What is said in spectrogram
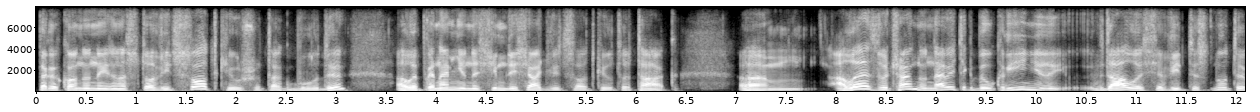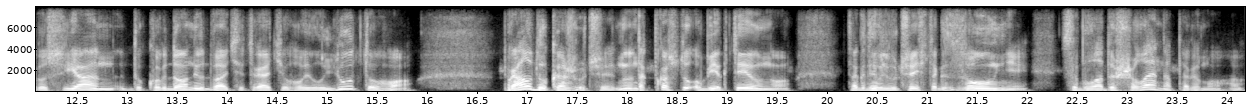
переконаний на 100%, що так буде, але принаймні на 70% то так. Ем, але, звичайно, навіть якби Україні вдалося відтиснути росіян до кордонів 23 лютого, правду кажучи, ну так просто об'єктивно, так дивлячись так ззовні, це була би шалена перемога.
